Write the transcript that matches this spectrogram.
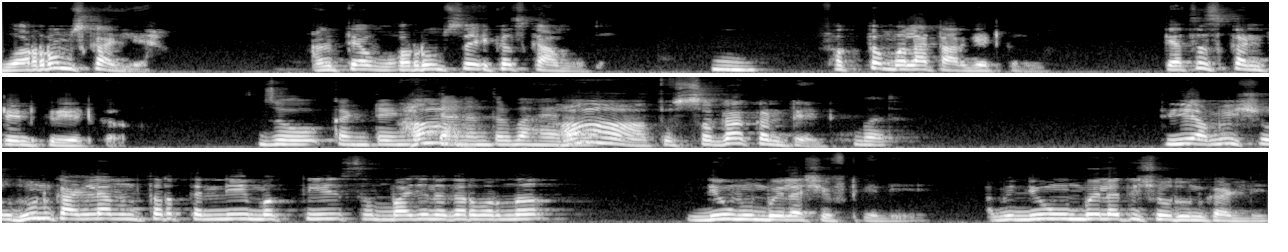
वॉर रूम्स काढल्या. आणि त्या वॉर रूम्सचं एकच काम होतं. फक्त मला टार्गेट करणं. त्याचंच कंटेंट क्रिएट करणं. जो कंटेंट. त्यानंतर बाहेर हा तो सगळा कंटेंट बर. ती आम्ही शोधून काढल्यानंतर त्यांनी मग ती संभाजीनगरवरनं न्यू मुंबईला शिफ्ट केली. आम्ही न्यू मुंबईला ती शोधून काढली.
